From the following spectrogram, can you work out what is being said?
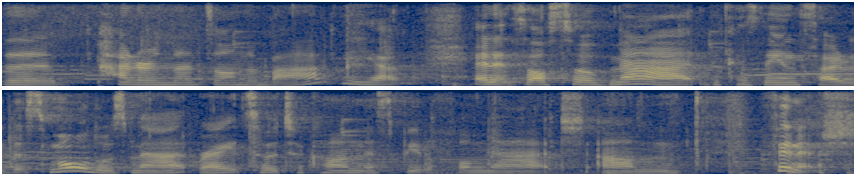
the pattern that's on the back. Yep. And it's also matte because the inside of this mold was matte, right? So it took on this beautiful matte um, finish.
